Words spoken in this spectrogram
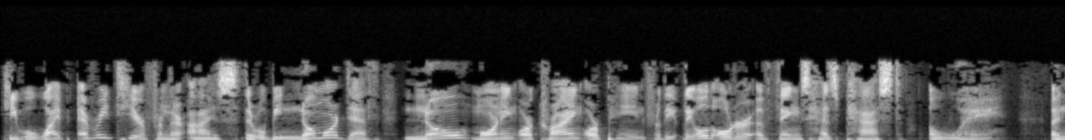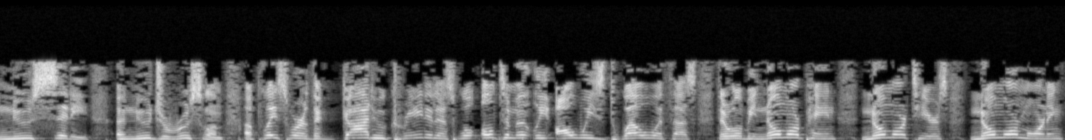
He will wipe every tear from their eyes. There will be no more death, no mourning or crying or pain, for the, the old order of things has passed away a new city, a new Jerusalem, a place where the God who created us will ultimately always dwell with us. There will be no more pain, no more tears, no more mourning,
